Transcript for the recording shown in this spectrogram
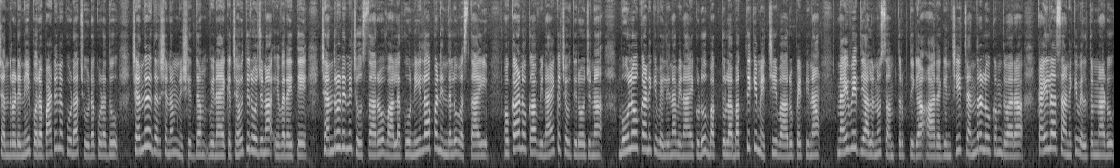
చంద్రుడిని పొరపాటున కూడా చూడకూడదు. చంద్ర దర్శనం నిషిద్ధం. వినాయక చవితి రోజున ఎవరైతే చంద్రుడిని చూస్తారో వాళ్ళకు నీలాప నిందలు వస్తాయి. ఒకనొక వినాయక చవితి రోజున భూలోకానికి వెళ్ళిన వినాయకుడు భక్తుల భక్తికి మెచ్చి వారు పెట్టిన నైవేద్యాలను సంతృప్తిగా ఆరగించి చంద్రలోకం ద్వారా కైలాసానికి వెళ్తున్నాడు.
